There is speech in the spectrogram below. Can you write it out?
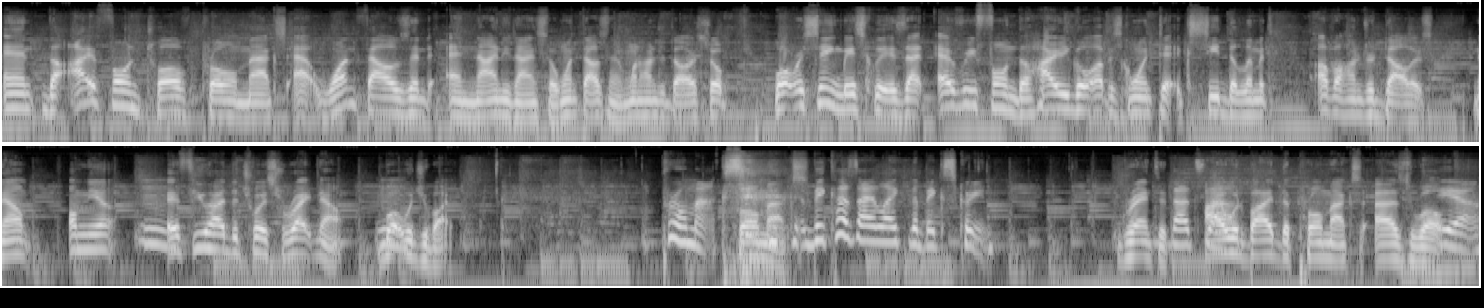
And the iPhone 12 Pro Max at 1,099, so $1,100. So what we're seeing basically is that every phone, the higher you go up, is going to exceed the limit of $100. Now, Omnia, hmm. if you had the choice right now, what hmm. would you buy? Pro Max. Pro Max. because I like the big screen. Granted, That's I would buy the Pro Max as well. Yeah.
